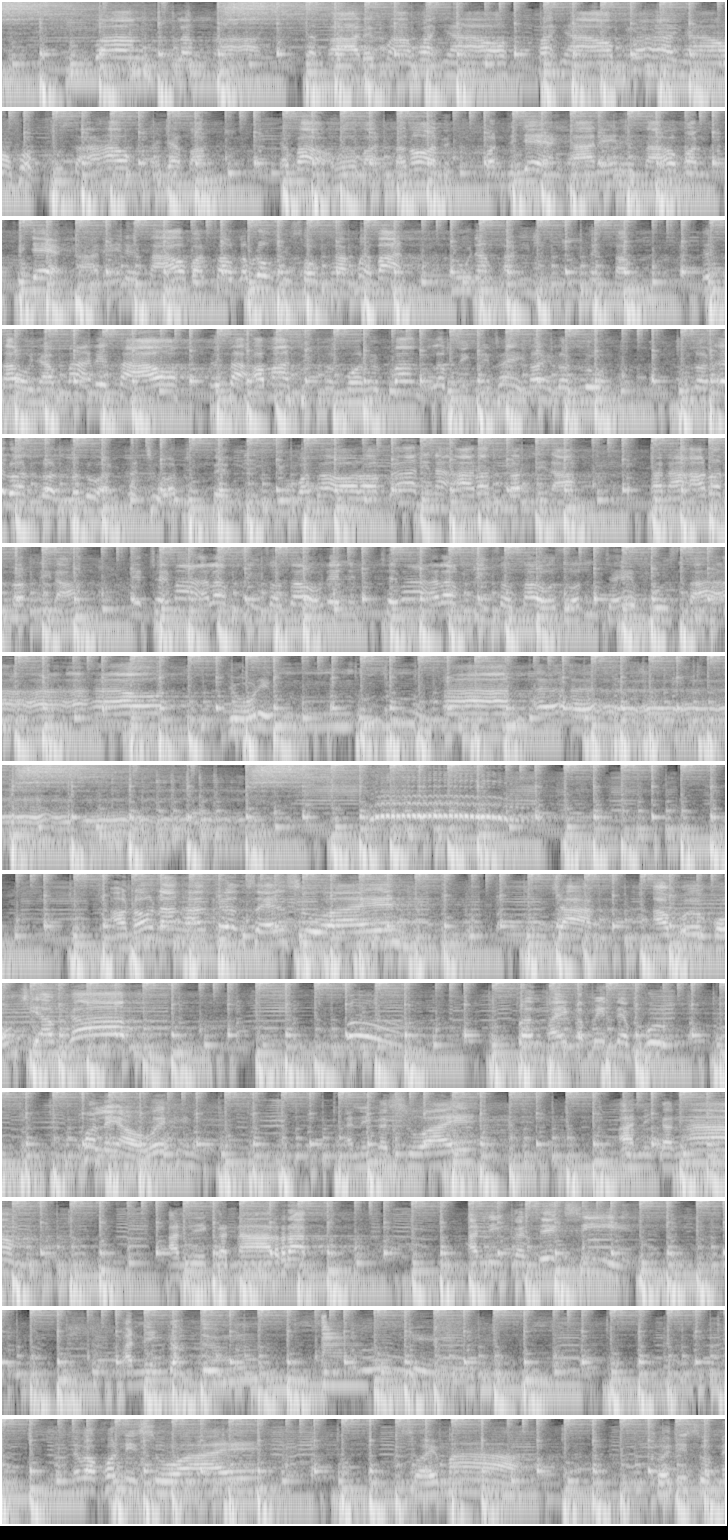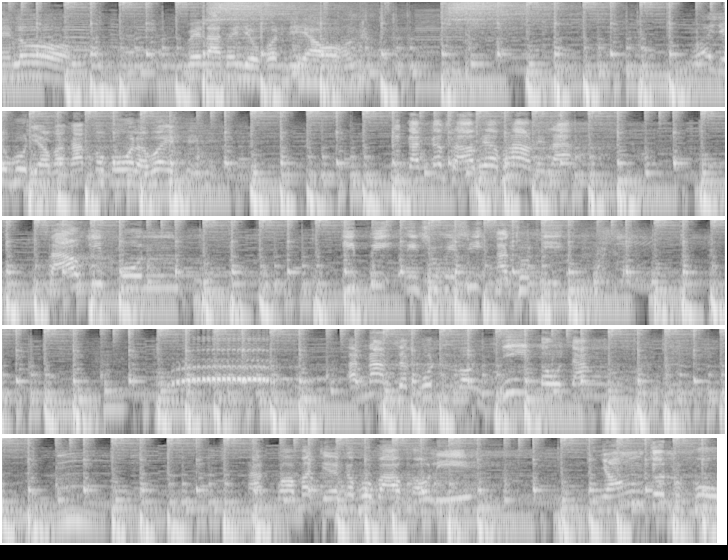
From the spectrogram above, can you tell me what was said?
ฟังลำตาสกาเดินมาพะยาวพะยาวพะยาวพวกผู้สาวอย่าบักอย่าเฝ้าเมื่อบัดตะนอนก่อนที่แจ้งหาเด้สาวก่อนที่แจ้งหาเด้สาวบัดเศร้าลำลงสิส่งทางเมื่อบ้านอยู่น้ำกันเด้สาวเด้สาวอย่ามาเด้สาวเด้สาวเอามาสิบมวลฟังลำสิงให้ใช่น้อยลดลุ่มลดให้ลดลดลดลดขึ้นชวนเต็มอยู่บ้านเราดอกนี้นะเรา เจอกับผู้บ่าวเกาหลีหยองจนฟู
